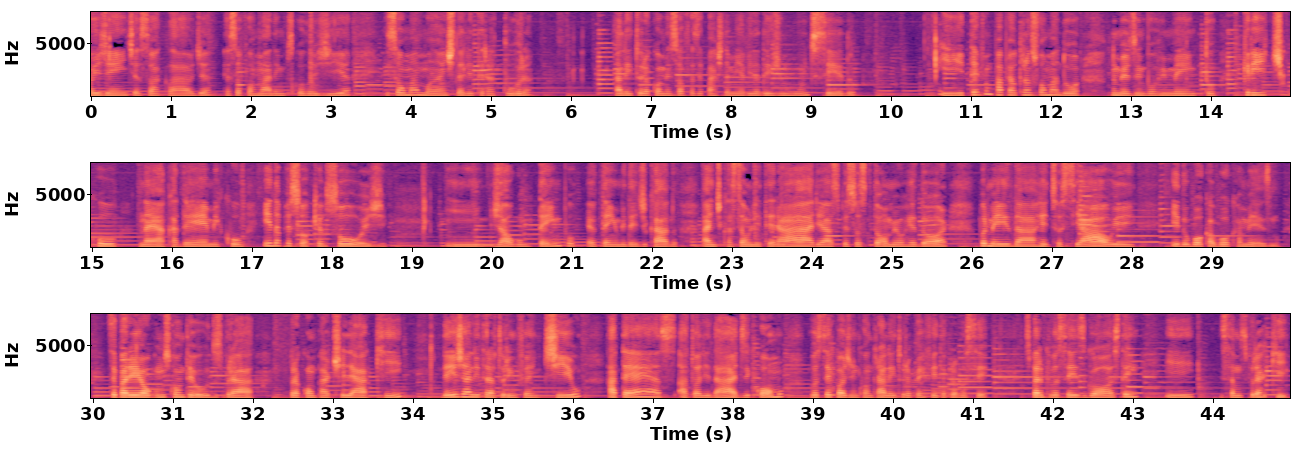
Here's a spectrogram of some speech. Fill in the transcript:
Oi, gente, eu sou a Cláudia, eu sou formada em psicologia e sou uma amante da literatura. A leitura começou a fazer parte da minha vida desde muito cedo e teve um papel transformador no meu desenvolvimento crítico, né, acadêmico e da pessoa que eu sou hoje. E já há algum tempo eu tenho me dedicado à indicação literária, às pessoas que estão ao meu redor, por meio da rede social e e do boca a boca mesmo. Separei alguns conteúdos para compartilhar aqui, desde a literatura infantil até as atualidades e como você pode encontrar a leitura perfeita para você. Espero que vocês gostem e estamos por aqui.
